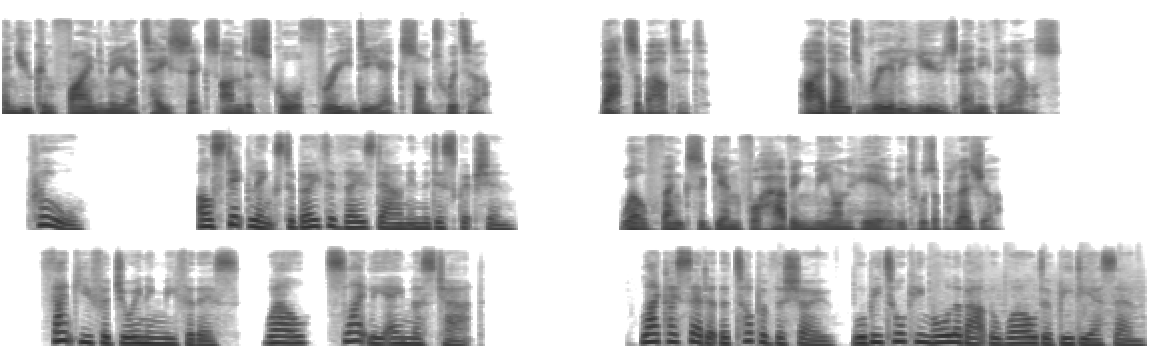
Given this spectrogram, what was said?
and you can find me at AceX underscore 3dx on Twitter. That's about it. I don't really use anything else. Cool. I'll stick links to both of those down in the description. Well, thanks again for having me on here. It was a pleasure. Thank you for joining me for this, well, slightly aimless chat. Like I said at the top of the show, we'll be talking all about the world of BDSM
